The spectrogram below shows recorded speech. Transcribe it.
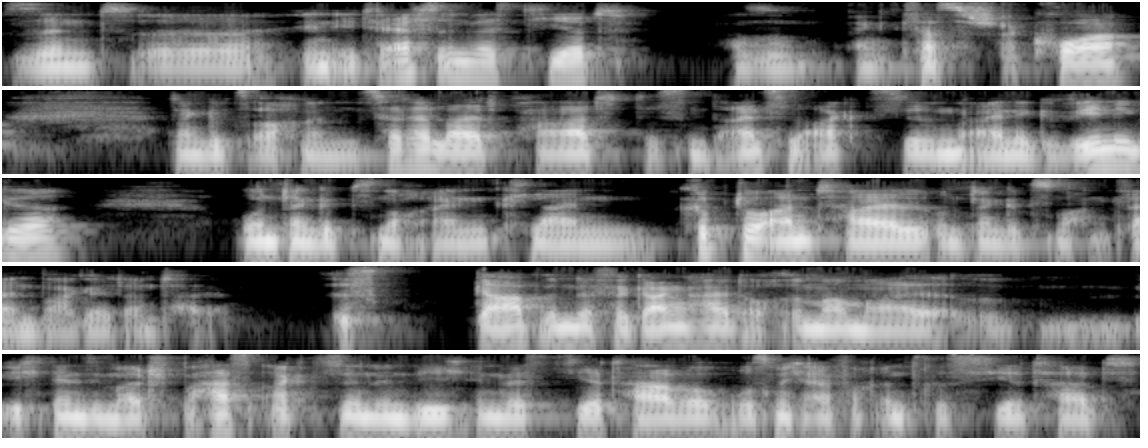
sind äh, in ETFs investiert, also ein klassischer Core. Dann gibt es auch einen Satellite-Part, das sind Einzelaktien, einige wenige. Und dann gibt es noch einen kleinen Kryptoanteil und dann gibt es noch einen kleinen Bargeldanteil. Es gab in der Vergangenheit auch immer mal, ich nenne sie mal Spaßaktien, in die ich investiert habe, wo es mich einfach interessiert hat,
